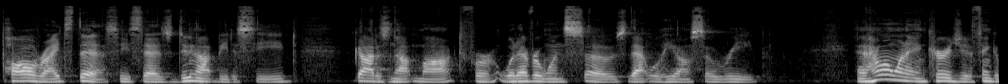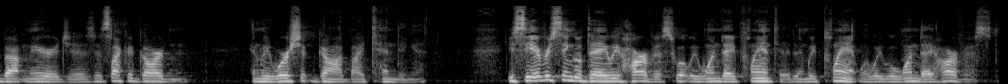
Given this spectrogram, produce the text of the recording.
Paul writes this. He says, "Do not be deceived. God is not mocked, for whatever one sows, that will he also reap. And how I want to encourage you to think about marriage is it's like a garden, and we worship God by tending it. You see, every single day we harvest what we one day planted, and we plant what we will one day harvest.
